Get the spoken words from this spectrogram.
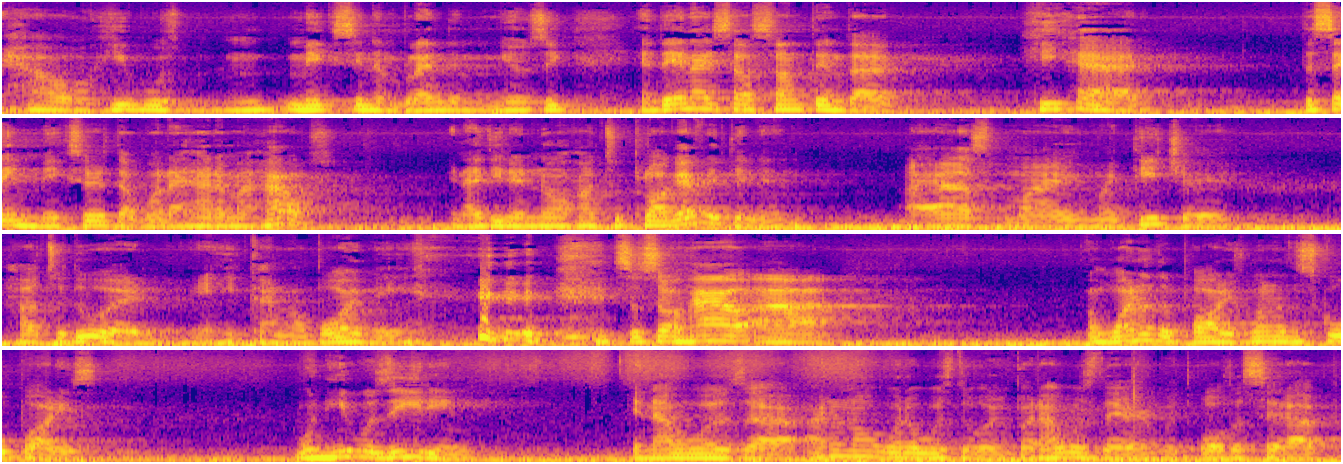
how he was mixing and blending music. And then I saw something that he had the same mixer that one I had in my house, and I didn't know how to plug everything in. I asked my my teacher how to do it, and he kind of avoided me. so somehow, uh, on one of the parties, one of the school parties, when he was eating, and I was uh, I don't know what I was doing, but I was there with all the setup,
